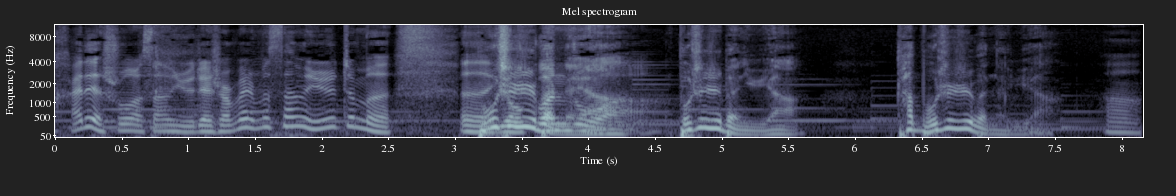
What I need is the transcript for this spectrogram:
还得说三文鱼这事儿？为什么三文鱼这么呃不是有日本的啊？不是日本鱼啊，它不是日本的鱼啊，啊，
